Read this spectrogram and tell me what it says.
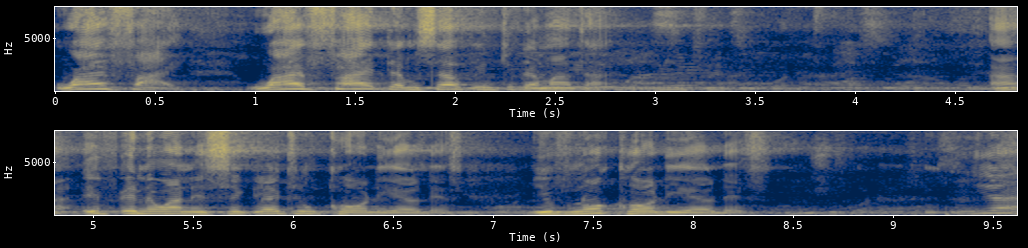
Wi Fi, Wi Fi themselves into the matter. Uh, if anyone is sick, let him call the elders. You've not called the elders. Yeah.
